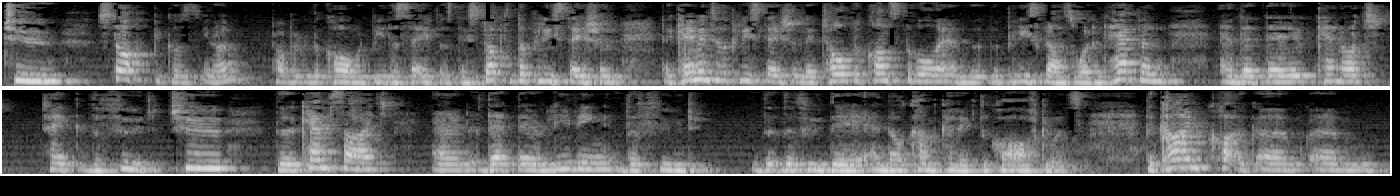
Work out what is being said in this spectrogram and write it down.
to stop because, you know, probably the car would be the safest. They stopped at the police station. They came into the police station. They told the constable and the, the police guys what had happened and that they cannot take the food to the campsite and that they're leaving the food, the, the food there and they'll come collect the car afterwards. The kind um, um,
